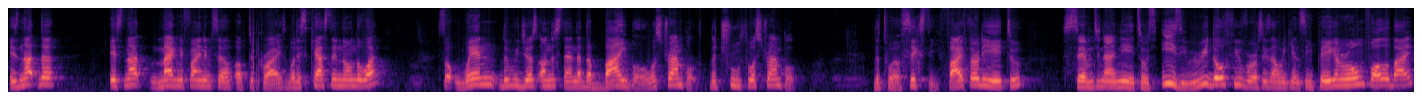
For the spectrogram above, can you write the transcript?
is not the it's not magnifying himself up to Christ, but it's casting down the what? So when do we just understand that the Bible was trampled? The truth was trampled. The 1260, 538 to 79 So it's easy. We read those few verses and we can see pagan Rome followed by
